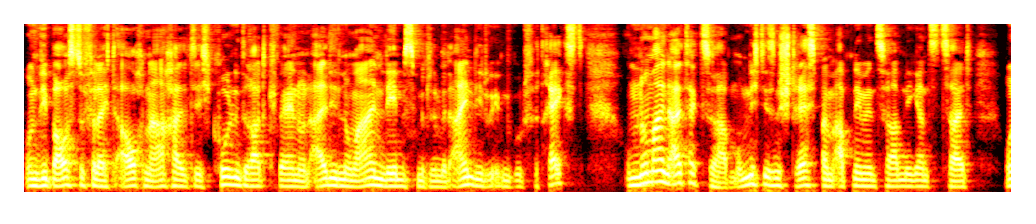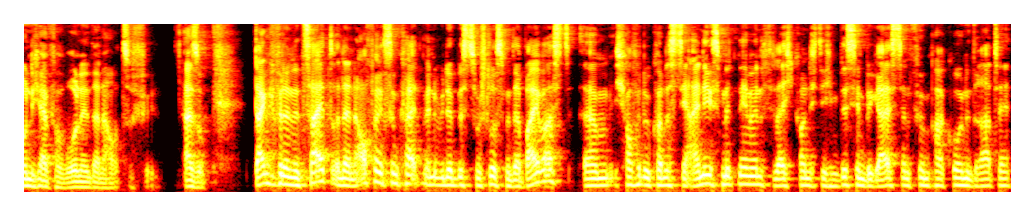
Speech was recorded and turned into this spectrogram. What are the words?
Und wie baust du vielleicht auch nachhaltig Kohlenhydratquellen und all die normalen Lebensmittel mit ein, die du eben gut verträgst, um normalen Alltag zu haben, um nicht diesen Stress beim Abnehmen zu haben die ganze Zeit und dich einfach wohl in deiner Haut zu fühlen. Also, danke für deine Zeit und deine Aufmerksamkeit, wenn du wieder bis zum Schluss mit dabei warst. Ähm, ich hoffe, du konntest dir einiges mitnehmen. Vielleicht konnte ich dich ein bisschen begeistern für ein paar Kohlenhydrate.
